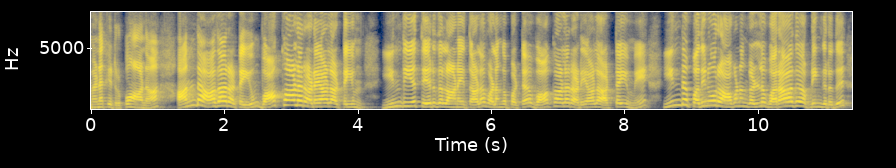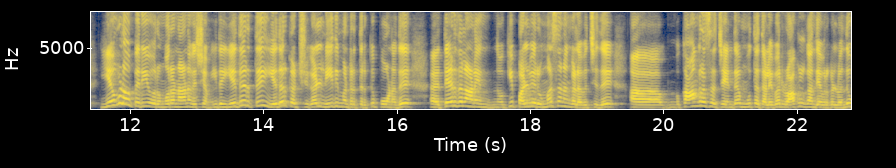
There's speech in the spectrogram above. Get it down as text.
மெனக்கிட்டிருப்போம். ஆனால் அந்த ஆதார் அட்டையும் வாக்காளர் அடையாள அட்டையும் இந்திய தேர்தல் ஆணையத்தால் வழங்கப்பட்ட வாக்காளர் அடையாள அட்டையுமே இந்த பதினோரு ஆவணங்களில் வராது அப்படிங்கிறது எவ்வளோ பெரிய ஒரு முரணான விஷயம். இதை எதிர்த்து எதிர்க்கட்சிகள் நீதிமன்றத்திற்கு போனது. தேர்தல் ஆணையம் நோக்கி பல்வேறு விமர்சனங்களை வச்சுது. காங்கிரஸை சேர்ந்த மூத்த தலைவர் ராகுல் காந்தி அவர்கள் வந்து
